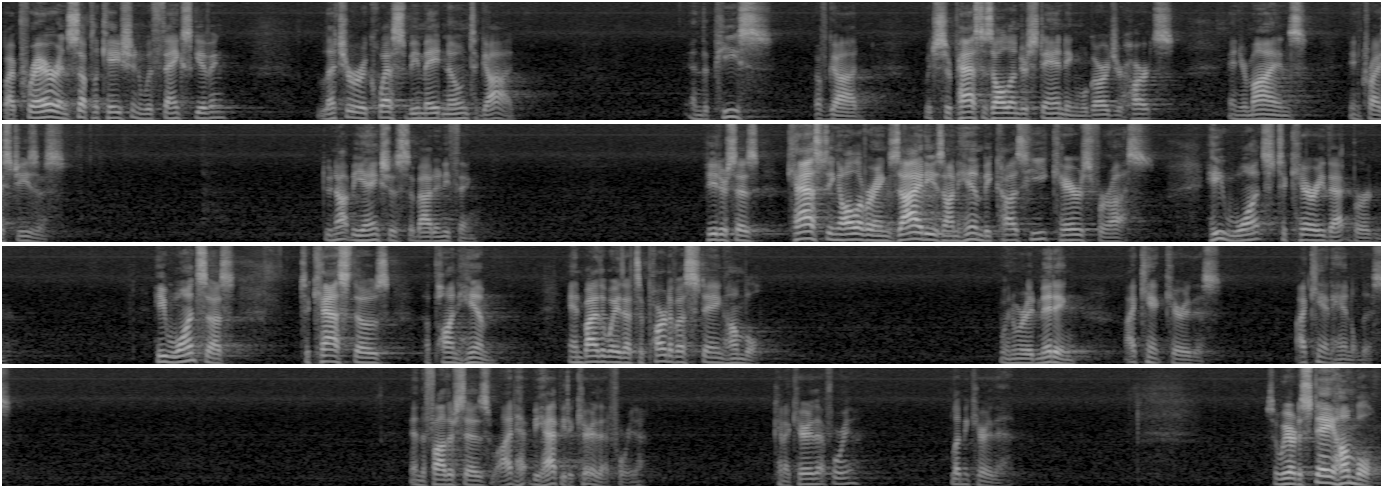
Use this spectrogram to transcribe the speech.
by prayer and supplication with thanksgiving, let your requests be made known to God. And the peace of God, which surpasses all understanding, will guard your hearts and your minds in Christ Jesus. Do not be anxious about anything. Peter says, casting all of our anxieties on him because he cares for us. He wants to carry that burden. He wants us to cast those upon him. And by the way, that's a part of us staying humble. When we're admitting, I can't carry this, I can't handle this. And the father says, well, I'd ha- be happy to carry that for you. Can I carry that for you? Let me carry that. So we are to stay humble.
